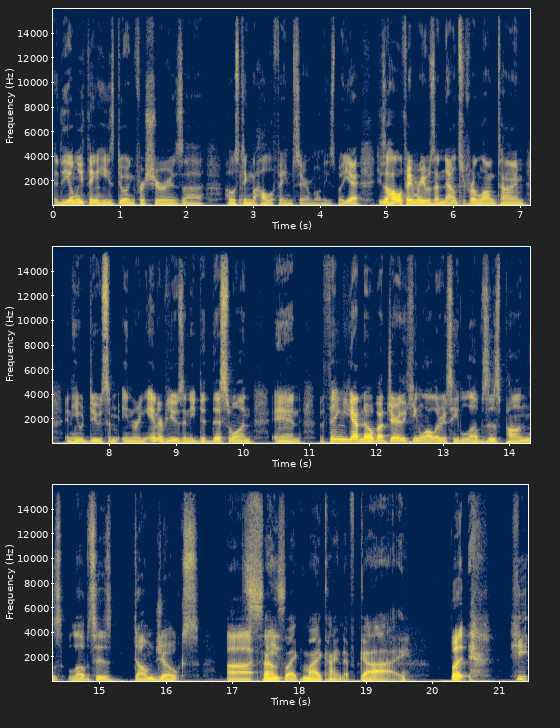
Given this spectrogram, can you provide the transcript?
the only thing he's doing for sure is uh hosting the Hall of Fame ceremonies. But yeah, he's a Hall of Famer. He was an announcer for a long time and he would do some in-ring interviews and he did this one and the thing you got to know about Jerry the King Lawler is he loves his puns, loves his dumb jokes. Uh Sounds he- like my kind of guy. but he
